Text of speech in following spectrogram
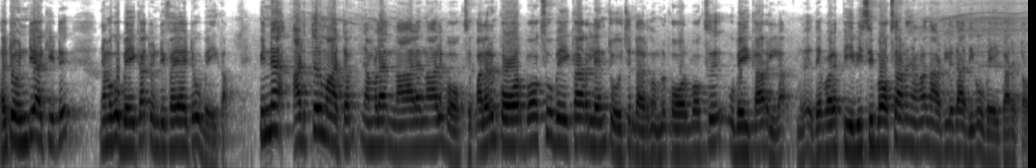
അത് ട്വന്റി ആക്കിയിട്ട് നമുക്ക് ഉപയോഗിക്കാം. ട്വന്റി ഫൈവ് ആയിട്ട് ഉപയോഗിക്കാം. പിന്നെ അടുത്തൊരു മാറ്റം നമ്മളെ നാല് നാല് ബോക്സ് പലരും കോർ ബോക്സ് ഉപയോഗിക്കാറില്ല എന്ന് ചോദിച്ചിട്ടുണ്ടായിരുന്നു. നമ്മൾ കോർ ബോക്സ് ഉപയോഗിക്കാറില്ല. നമ്മൾ ഇതേപോലെ പി വി സി ബോക്സാണ് ഞങ്ങളുടെ നാട്ടിൽ ഇത് അധികം ഉപയോഗിക്കാറ് കേട്ടോ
